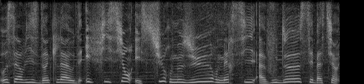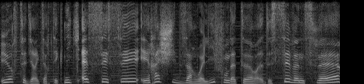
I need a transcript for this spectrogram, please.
au service d'un cloud efficient et sur mesure. Merci à vous deux, Sébastien Hurst, directeur technique SCC, et Rachid Zarwali, fondateur de Seven Sphere.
